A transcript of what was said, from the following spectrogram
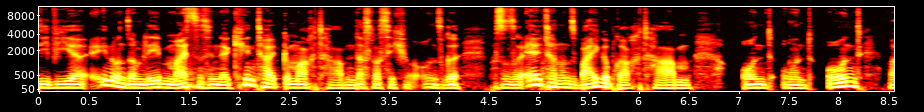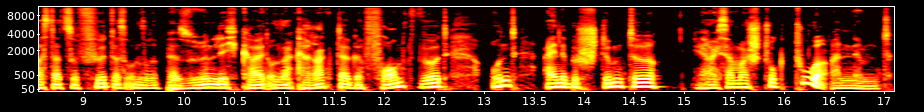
die wir in unserem Leben meistens in der Kindheit gemacht haben, das, was sich unsere, was unsere Eltern uns beigebracht haben und, und, und, was dazu führt, dass unsere Persönlichkeit, unser Charakter geformt wird und eine bestimmte, ja, ich sag mal, Struktur annimmt.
